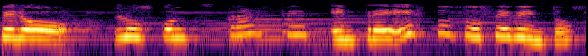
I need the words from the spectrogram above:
Pero los contrastes entre estos dos eventos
